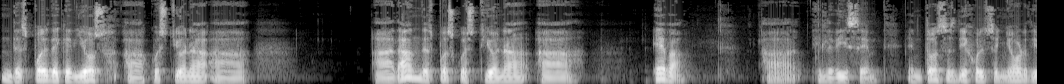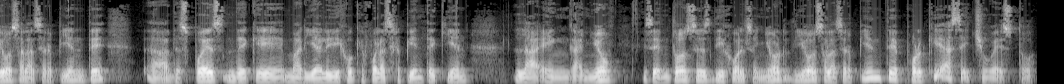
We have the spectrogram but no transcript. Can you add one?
después de que Dios ah, cuestiona a, Adán, después cuestiona a Eva y le dice, entonces dijo el Señor Dios a la serpiente, después de que María le dijo que fue la serpiente quien la engañó. Dice, entonces dijo el Señor Dios a la serpiente, ¿por qué has hecho esto?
